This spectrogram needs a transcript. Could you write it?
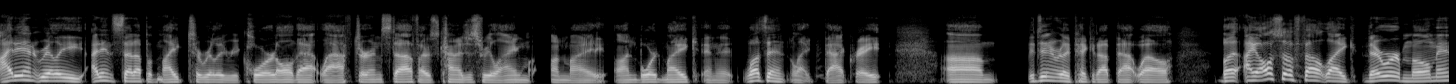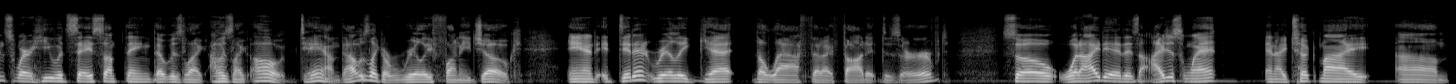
I didn't really I didn't set up a mic to really record all that laughter and stuff. I was kind of just relying on my onboard mic and it wasn't like that great. Um it didn't really pick it up that well. But I also felt like there were moments where he would say something that was like, I was like, oh, damn, that was like a really funny joke and it didn't really get the laugh that I thought it deserved. So what I did is I just went and I took my um,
